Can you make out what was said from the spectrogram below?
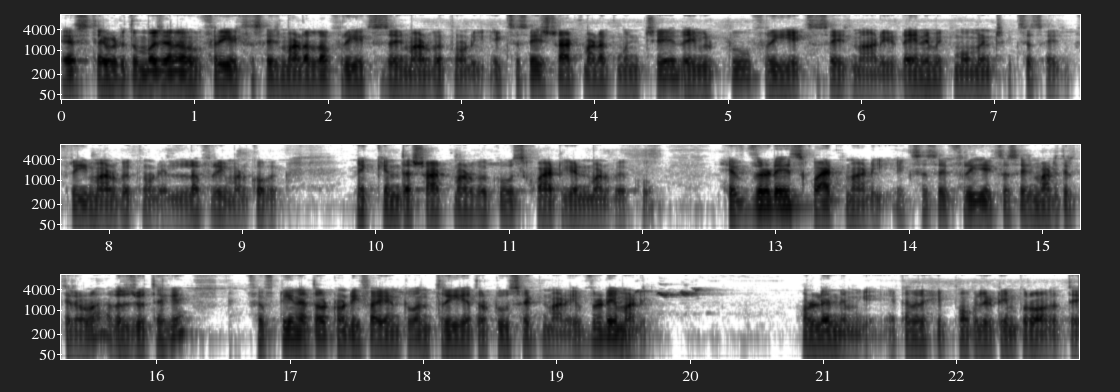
ಎಸ್, ದಯವಿಟ್ಟು ತುಂಬ ಜನ ಫ್ರೀ ಎಕ್ಸಸೈಸ್ ಮಾಡಲ್ಲ ಫ್ರೀ ಎಕ್ಸಸೈಸ್ ಮಾಡಬೇಕು ನೋಡಿ. ಎಕ್ಸಸೈಸ್ ಸ್ಟಾರ್ಟ್ ಮಾಡೋಕ್ಕೆ ಮುಂಚೆ ದಯವಿಟ್ಟು ಫ್ರೀ ಎಕ್ಸಸೈಸ್ ಮಾಡಿ. ಡೈನಮಿಕ್ ಮೂಮೆಂಟ್ಸ್ ಎಕ್ಸಸೈಸ್ ಫ್ರೀ ಮಾಡಬೇಕು ನೋಡಿ. ಎಲ್ಲ ಫ್ರೀ ಮಾಡ್ಕೋಬೇಕು. ನೆಕ್ಕಿಂದ ಸ್ಟಾರ್ಟ್ ಮಾಡಬೇಕು ಸ್ಕ್ವಾಟ್ ಎಂಡ್ ಮಾಡಬೇಕು. ಎವ್ರಿ ಡೇ ಸ್ಕ್ವಾಟ್ ಮಾಡಿ. ಎಕ್ಸಸೈಸ್ ಫ್ರೀ ಎಕ್ಸಸೈಸ್ ಮಾಡ್ತಿರ್ತೀರಲ್ಲ ಅದ್ರ ಜೊತೆಗೆ ಫಿಫ್ಟೀನ್ ಅಥವಾ ಟ್ವೆಂಟಿ ಫೈವ್ ಇಂಟು ಒಂದು ತ್ರೀ ಅಥವಾ ಟೂ ಸೆಟ್ ಮಾಡಿ ಎವ್ರಿ ಡೇ ಮಾಡಿ. ಒಳ್ಳೆಯ ನಿಮಗೆ. ಯಾಕಂದರೆ ಹಿಪ್ ಮೊಬಿಲಿಟಿ ಇಂಪ್ರೂವ್ ಆಗುತ್ತೆ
